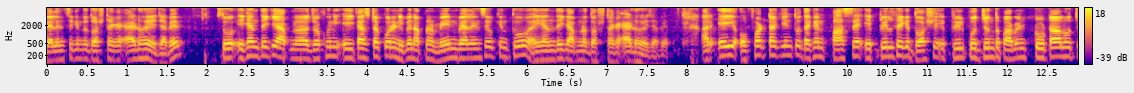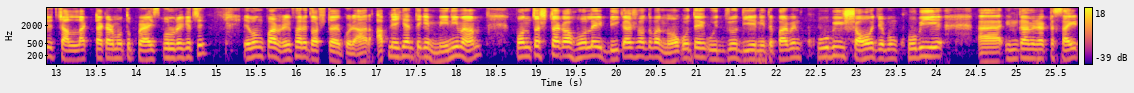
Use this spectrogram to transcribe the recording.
ব্যালেন্সে কিন্তু দশ টাকা অ্যাড হয়ে যাবে। সো এখান থেকে আপনারা যখনই এই কাজটা করে নেবেন, আপনার মেইন ব্যালেন্সেও কিন্তু এখান থেকে আপনার দশ টাকা অ্যাড হয়ে যাবে। আর এই অফারটা কিন্তু দেখেন পাঁচে এপ্রিল থেকে দশে এপ্রিল পর্যন্ত পাবেন। টোটাল হচ্ছে চার লাখ টাকার মতো প্রাইস পোল রেখেছে এবং পার রেফারে দশ টাকা করে। আর আপনি এখান থেকে মিনিমাম পঞ্চাশ টাকা হলেই বিকাশ অথবা নগদে উইথড্র দিয়ে নিতে পারবেন। খুবই সহজ এবং খুবই ইনকামের একটা সাইট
